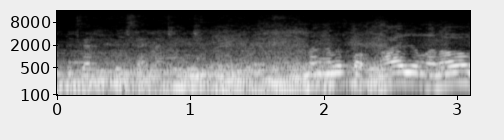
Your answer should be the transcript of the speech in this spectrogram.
bigan ko sa natin. Nang ano po, ah, yung ano,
